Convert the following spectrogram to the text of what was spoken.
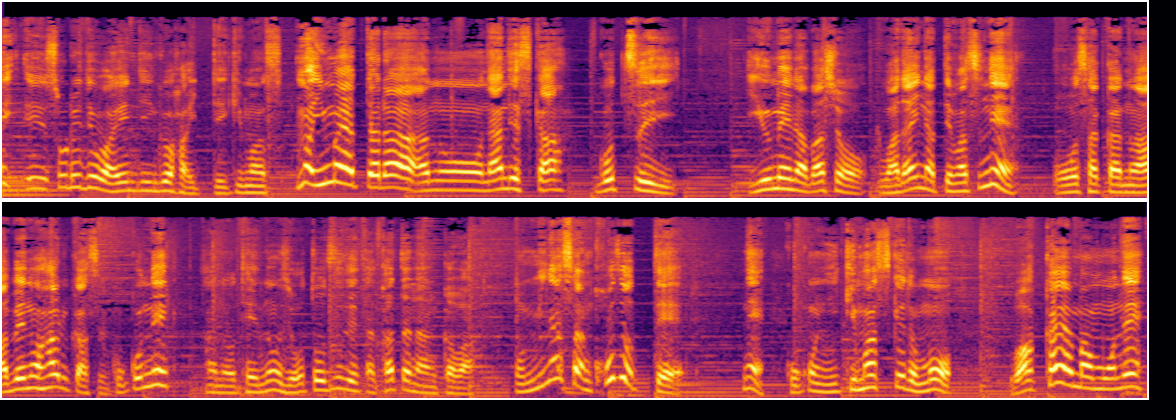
はい、えー、それではエンディング入っていきます。まあ今やったら、あのー、何ですか？ごっつい有名な場所、話題になってますね。大阪のアベノハルカス。ここね、あの、天王寺訪れた方なんかは、もう皆さんこぞって、ね、ここに行きますけども、和歌山もね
